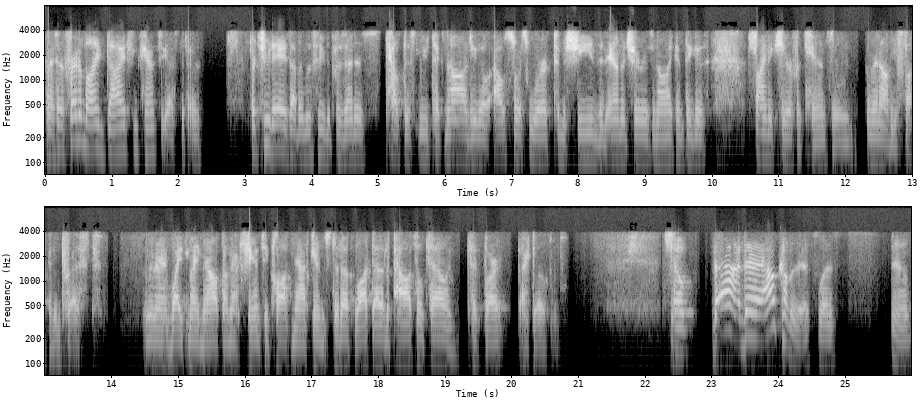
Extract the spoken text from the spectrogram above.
And I said, a friend of mine died from cancer yesterday. For two days, I've been listening to presenters tout this new technology. They'll outsource work to machines and amateurs, and all I can think is find a cure for cancer, and then I'll be fucking impressed. And then I wiped my mouth on that fancy cloth napkin, stood up, walked out of the Palace Hotel, and took BART back to Oakland. So the the outcome of this was, you know,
